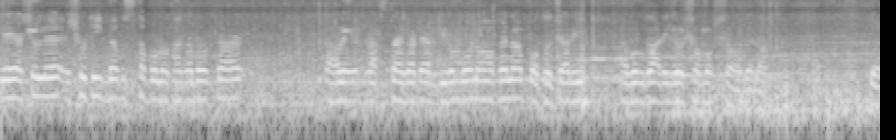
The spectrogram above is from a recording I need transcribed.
যে আসলে সঠিক ব্যবস্থাপনা থাকা দরকার, তাহলে রাস্তাঘাটে আর বিড়ম্বনা হবে না, পথচারী এবং গাড়িরও সমস্যা হবে না। তো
